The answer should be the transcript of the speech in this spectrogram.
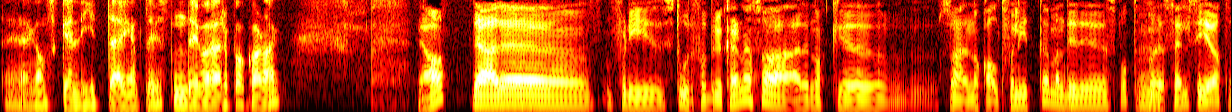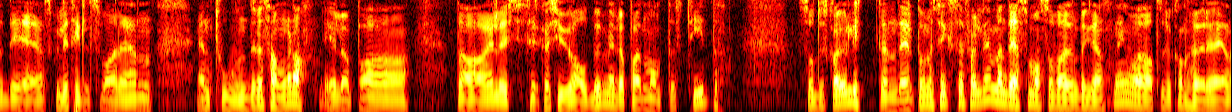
Det er ganske lite, egentlig, hvis en driver og hører på hver dag. Ja, det er eh, For de storforbrukerne så er det nok, eh, så er det nok altfor lite. Men de, Spotify mm. selv sier at det skulle tilsvare en, en 200 sanger da, i løpet av da, eller ca. 20 album i løpet av en måneds tid. Så du skal jo lytte en del på musikk, selvfølgelig. Men det som også var en begrensning, var at du kan høre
